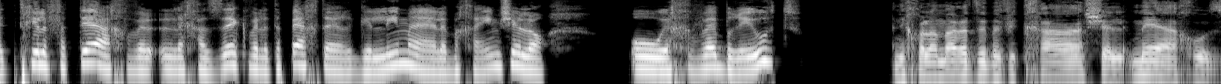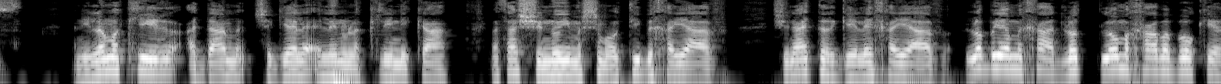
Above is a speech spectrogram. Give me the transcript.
יתחיל לפתח ולחזק ולטפח את ההרגלים האלה בחיים שלו, הוא יחווה בריאות? אני יכול לומר את זה בבטחה של 100%. אני לא מכיר אדם שהגיע אלינו לקליניקה ועשה שינוי משמעותי בחייו, שינה את הרגלי חייו, לא ביום אחד, לא, לא מחר בבוקר,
